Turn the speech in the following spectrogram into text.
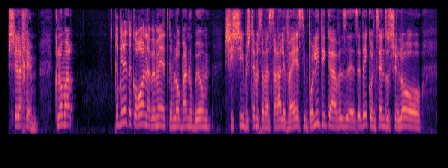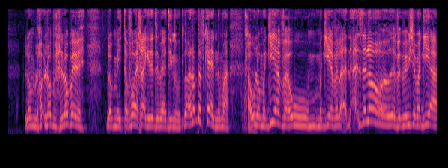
שלכם. כלומר, קבינט הקורונה, באמת, גם לא באנו ביום שישי ב-12 ו-10 לבאס עם פוליטיקה, אבל זה, זה די קונצנזוס שלא... לא, לא, לא, לא, לא, במיטבו, איך להגיד את זה בעדינות, לא, לא מתפקד, נו מה, כן. ההוא לא מגיע וההוא מגיע, ולא, זה לא, ומי שמגיע,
